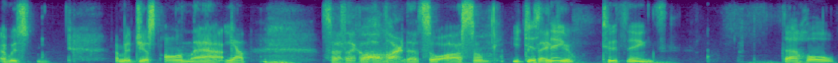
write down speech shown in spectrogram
I was, I mean, just on that. Yep. So I was like, oh, Lord, that's so awesome. You just Thank named you. two things. That hole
